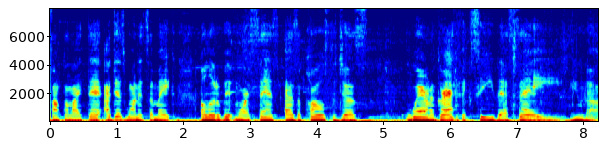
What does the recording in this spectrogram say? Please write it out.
something like that. I just wanted to make a little bit more sense as opposed to just wearing a graphic tee that say, you know,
